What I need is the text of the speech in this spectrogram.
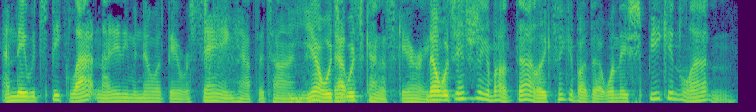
And they would speak Latin. I didn't even know what they were saying half the time. Yeah, which that was kind of scary. Now, what's interesting about that? Like, think about that. When they speak in Latin,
